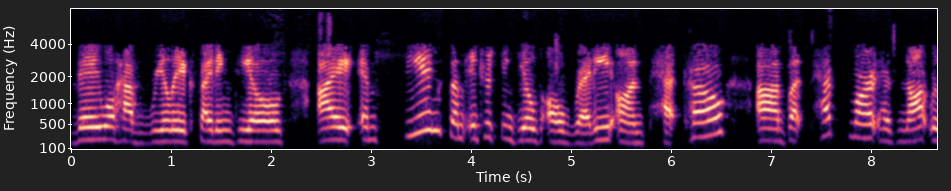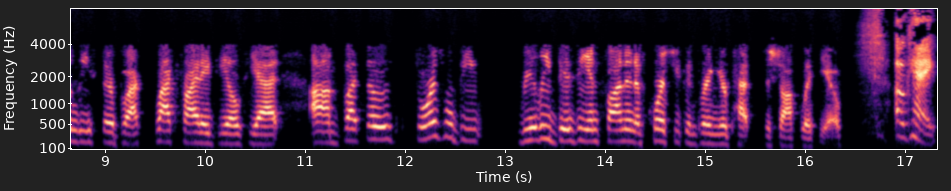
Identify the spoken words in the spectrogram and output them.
They will have really exciting deals. I am seeing some interesting deals already on Petco, uh, but PetSmart has not released their Black, Black Friday deals yet. Um, but those stores will be really busy and fun. And of course, you can bring your pets to shop with you. Okay,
